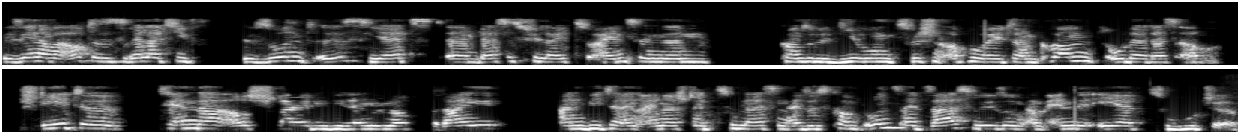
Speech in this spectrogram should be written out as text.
Wir sehen aber auch, dass es relativ gesund ist jetzt, ähm, dass es vielleicht zu einzelnen Konsolidierung zwischen Operatoren kommt oder dass auch Städte Tender ausschreiben, die dann nur noch drei Anbieter in einer Stadt zulassen. Also es kommt uns als SaaS-Lösung am Ende eher zugute.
